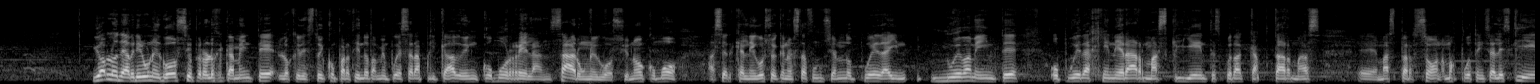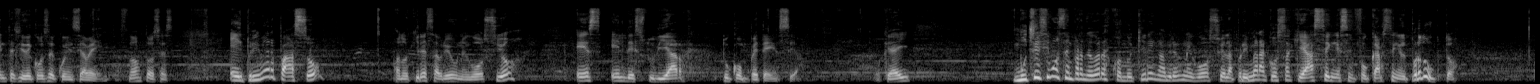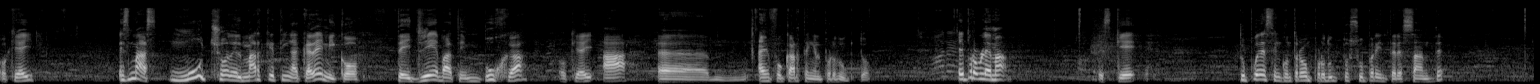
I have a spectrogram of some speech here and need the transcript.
yo hablo de abrir un negocio, pero lógicamente lo que les estoy compartiendo también puede ser aplicado en cómo relanzar un negocio, ¿no? Cómo hacer que el negocio que no está funcionando pueda ir nuevamente o pueda generar más clientes, pueda captar más, eh, más personas, más potenciales clientes y de consecuencia ventas, ¿no? Entonces, el primer paso cuando quieres abrir un negocio es el de estudiar tu competencia, ¿ok? Muchísimos emprendedores cuando quieren abrir negocio, la primera cosa que hacen es enfocarse en el producto. ¿Ok? Es más, mucho del marketing académico te lleva, te empuja, ¿ok? A, eh, a enfocarte en el producto. El problema es que tú puedes encontrar un producto súper interesante,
